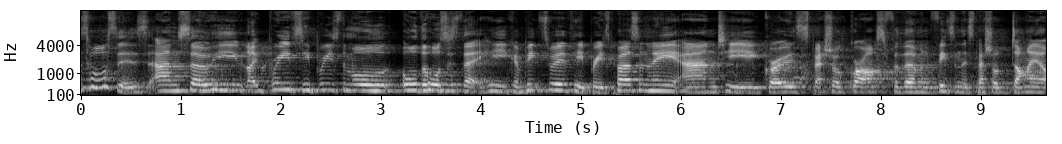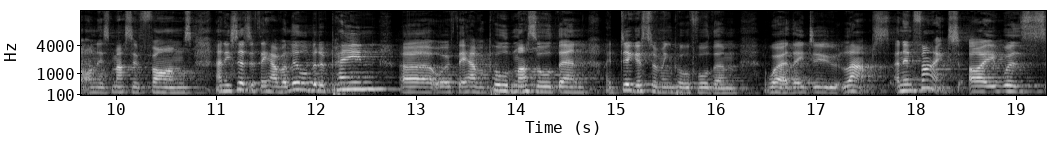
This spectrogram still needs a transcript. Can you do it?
his horses, and so he like breeds. He breeds them all, all the horses that he competes with. He breeds personally, and he grows special grass for them and feeds them this special diet on his massive farms. And he says if they have a little bit of pain uh, or if they have a pulled muscle, then I dig a swimming pool for them where they do laps. And in fact, I was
